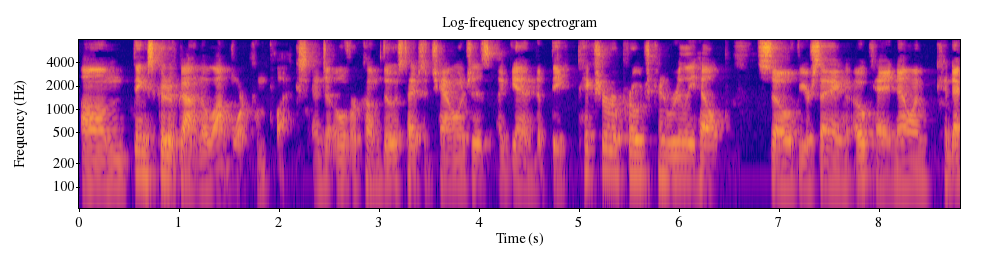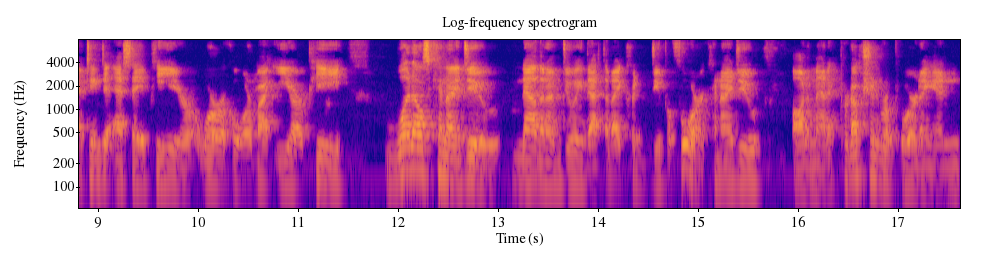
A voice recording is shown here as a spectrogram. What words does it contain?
um, things could have gotten a lot more complex. And to overcome those types of challenges, again, the big picture approach can really help. So if you're saying, okay, now I'm connecting to SAP or Oracle or my ERP, what else can I do now that I'm doing that that I couldn't do before? Can I do automatic production reporting and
